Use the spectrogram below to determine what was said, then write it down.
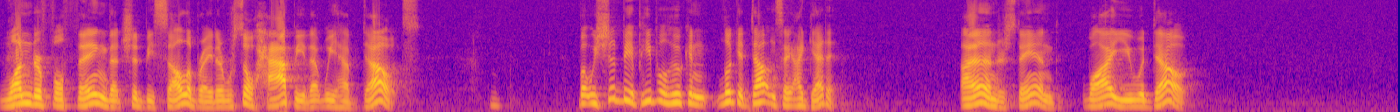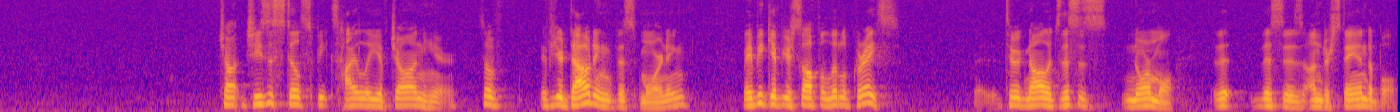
wonderful thing that should be celebrated. We're so happy that we have doubts. But we should be people who can look at doubt and say, I get it. I understand why you would doubt. John, Jesus still speaks highly of John here. So if, if you're doubting this morning, maybe give yourself a little grace to acknowledge this is normal, this is understandable.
